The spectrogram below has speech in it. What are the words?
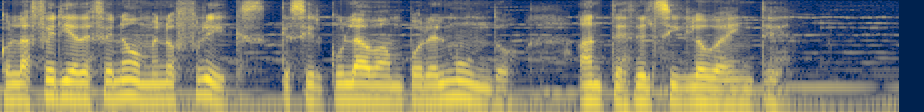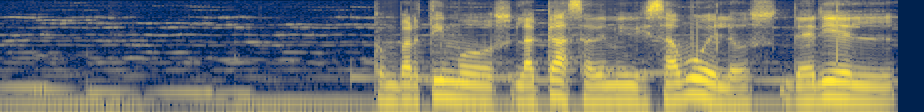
con la feria de fenómenos freaks que circulaban por el mundo antes del siglo XX. Convertimos la casa de mis bisabuelos, de Ariel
